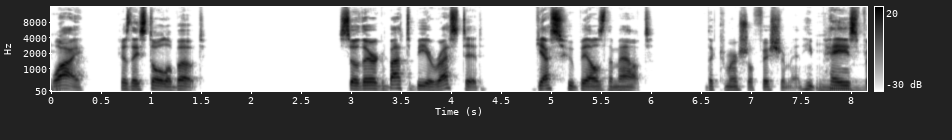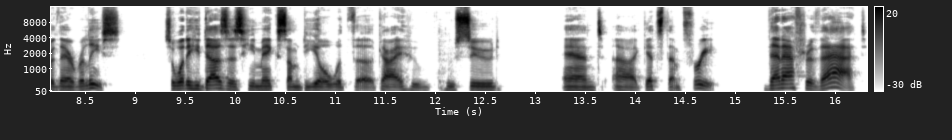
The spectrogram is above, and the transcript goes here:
Why? Because they stole a boat. So they're about to be arrested. Guess who bails them out? The commercial fisherman. He pays for their release. So what he does is he makes some deal with the guy who who sued and uh, gets them free. Then after that,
